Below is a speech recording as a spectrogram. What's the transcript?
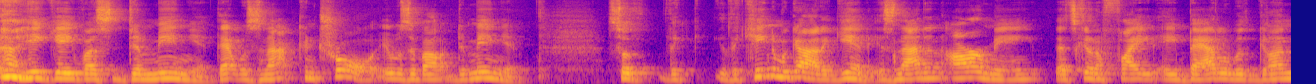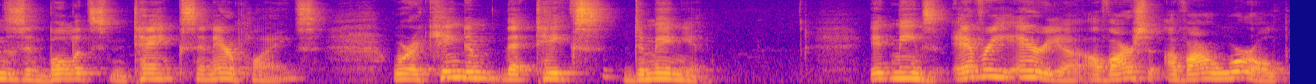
he gave us dominion. That was not control, it was about dominion. So the, the kingdom of God, again, is not an army that's going to fight a battle with guns and bullets and tanks and airplanes. We're a kingdom that takes dominion. It means every area of our, of our world,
